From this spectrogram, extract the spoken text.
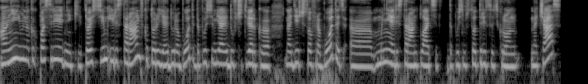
Они именно как посредники, то есть им и ресторан, в который я иду работать, допустим, я иду в четверг э, на 10 часов работать, э, мне ресторан платит, допустим, 130 крон на час,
